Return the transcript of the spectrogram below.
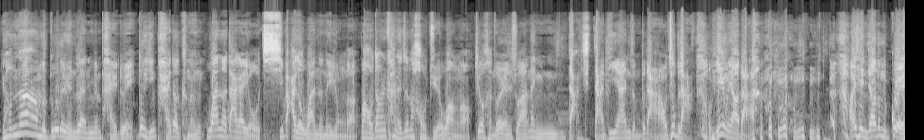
然后那么多的人都在那边排队，都已经排到可能弯了大概有七八个弯的那种了。哇，我当时看着真的好绝望哦。就有很多人说啊，那你你打打的啊，你怎么不打啊？我就不打，我凭什么要打？而且你知道那么贵，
